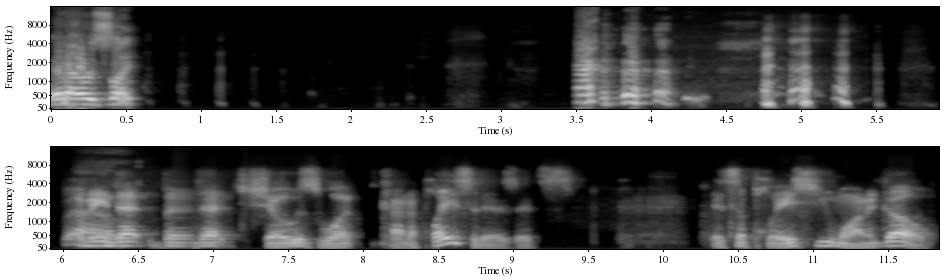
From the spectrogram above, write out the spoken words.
And I was like, I mean that, but that shows what kind of place it is. It's it's a place you want to go.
